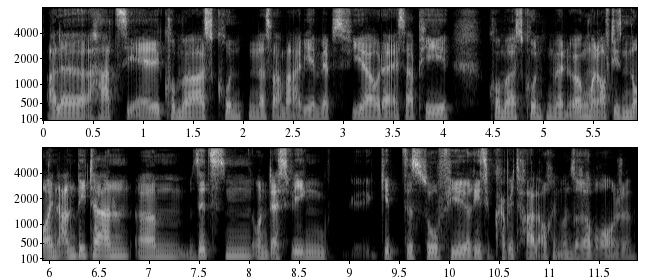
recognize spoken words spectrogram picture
alle HCL-Commerce-Kunden, das war mal IBM WebSphere oder SAP-Commerce-Kunden, werden irgendwann auf diesen neuen Anbietern ähm, sitzen und deswegen gibt es so viel Risikokapital auch in unserer Branche.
